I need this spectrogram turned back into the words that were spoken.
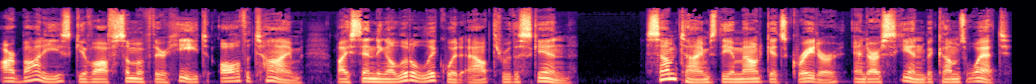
Our bodies give off some of their heat all the time by sending a little liquid out through the skin. Sometimes the amount gets greater and our skin becomes wet.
